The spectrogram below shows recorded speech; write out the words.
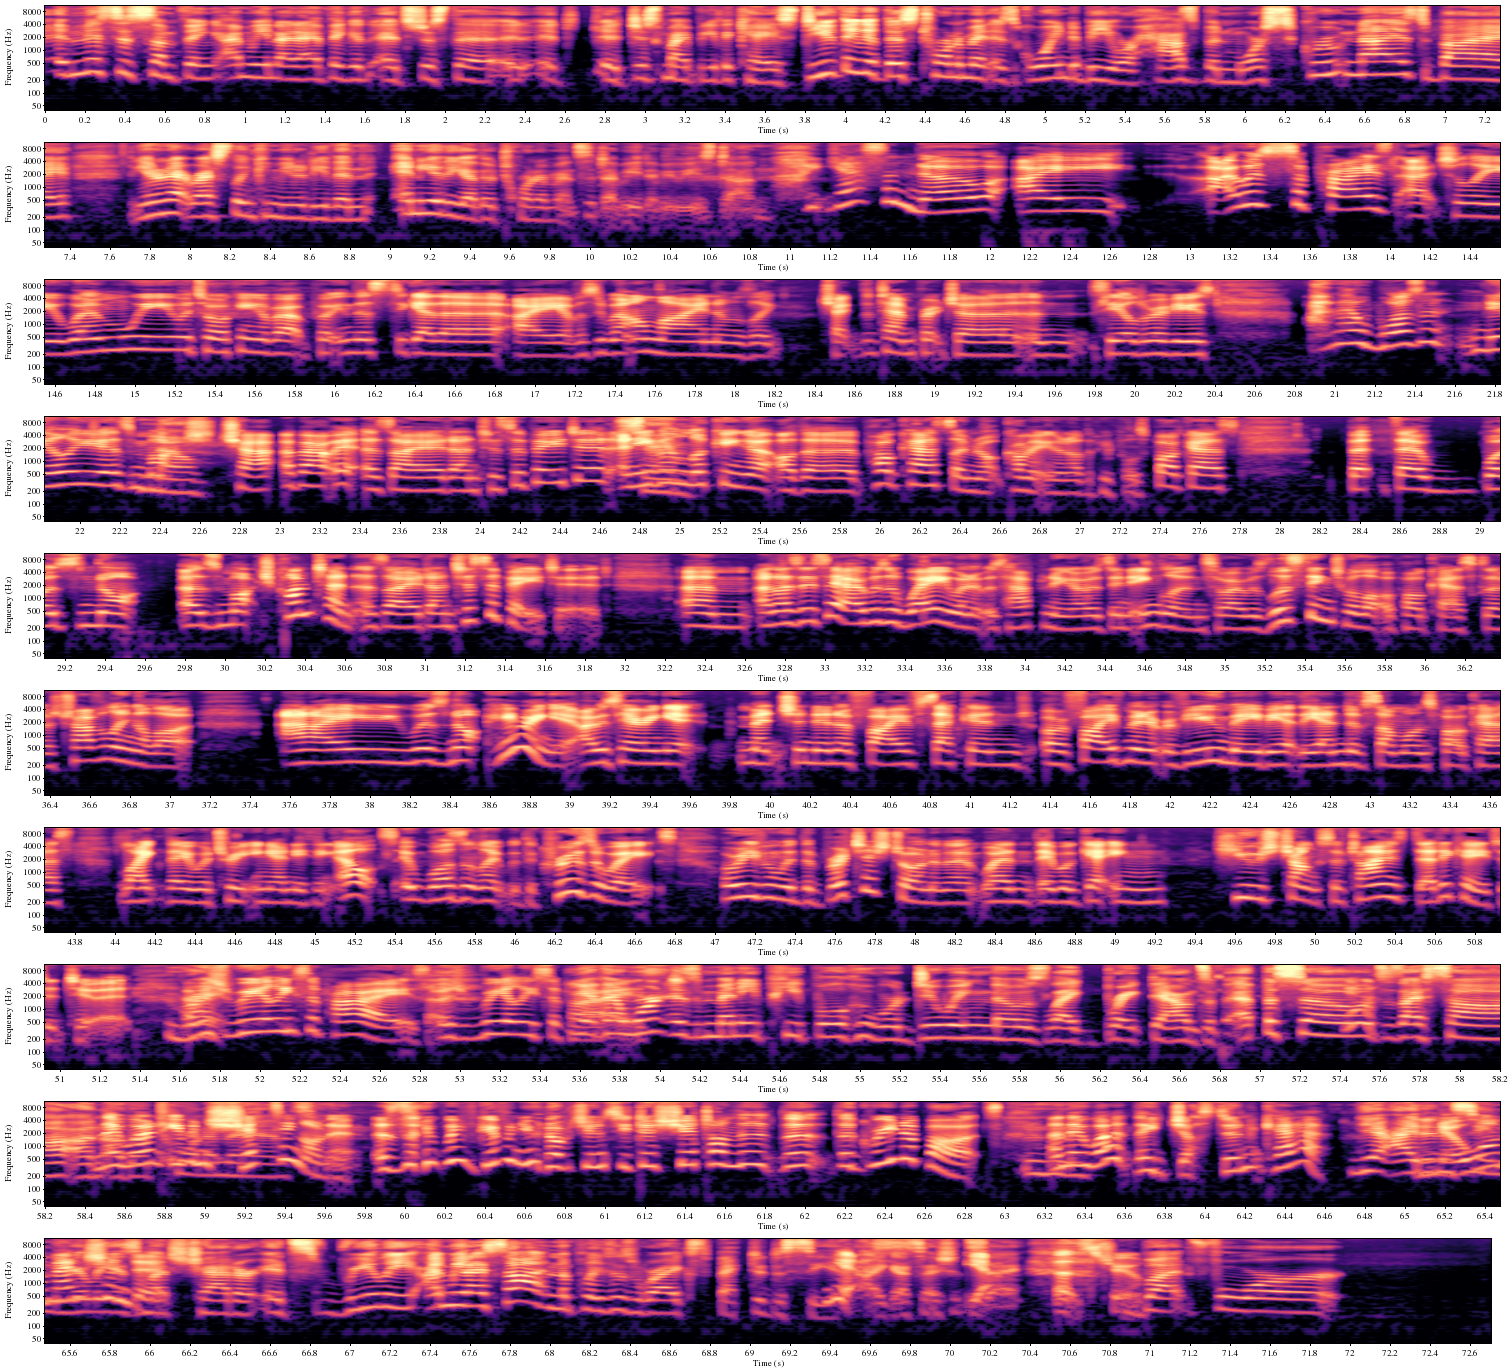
and this is something I mean, and I think it, it's just the it, it it just might be the case. Do you think that this tournament is going to be or has been more scrutinized by the internet wrestling community than any of the other tournaments that WWE's done? Yes and no. I I was surprised actually when we were talking about putting this together. I obviously went online and was like, check the temperature and see all the reviews. And there wasn't nearly as much No. chat about it as I had anticipated. And Same. even looking at other podcasts, I'm not commenting on other people's podcasts, but there was not as much content as I had anticipated. Um, and as I say, I was away when it was happening. I was in England, so I was listening to a lot of podcasts because I was traveling a lot. And I was not hearing it. I was hearing it mentioned in a five second or five minute review, maybe at the end of someone's podcast, like they were treating anything else. It wasn't like with the cruiserweights or even with the British tournament when they were getting huge chunks of time dedicated to it. I was really surprised. I was really surprised. Yeah, there weren't as many people who were doing those like breakdowns of episodes as I saw on And they weren't even shitting on it. It's like we've given you an opportunity to shit on the, the, the greener parts, and they weren't. They just didn't care. Mm-hmm. Yeah, I didn't no see one nearly as it. much chatter. It's really, I mean, I saw it in the places where I expected to see it. I guess I should Yeah, say. that's true. But for,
